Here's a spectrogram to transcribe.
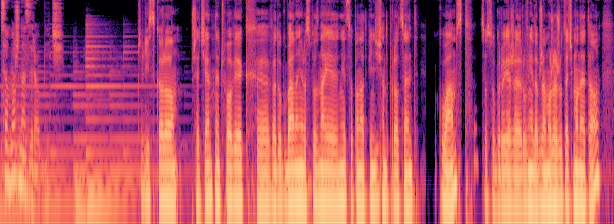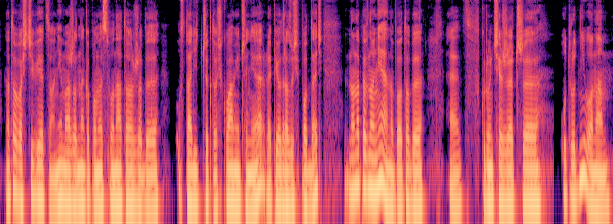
Co można zrobić? Czyli skoro przeciętny człowiek e, według badań rozpoznaje nieco ponad 50% kłamstw, co sugeruje, że równie dobrze może rzucać monetą, no to właściwie co? Nie ma żadnego pomysłu na to, żeby ustalić, czy ktoś kłamie, czy nie. Lepiej od razu się poddać. No na pewno nie, no bo to by e, w gruncie rzeczy utrudniło nam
